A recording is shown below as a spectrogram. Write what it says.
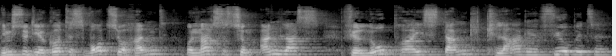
Nimmst du dir Gottes Wort zur Hand und machst es zum Anlass für Lobpreis, Dank, Klage, Fürbitte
